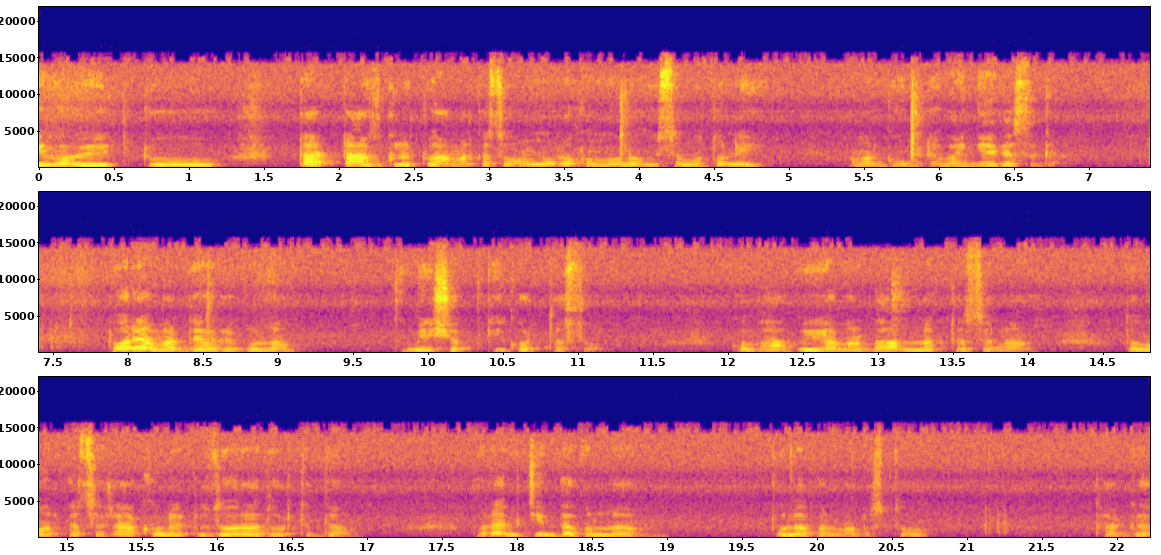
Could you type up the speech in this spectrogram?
এভাবে একটু তার টাচগুলো একটু আমার কাছে অন্যরকম মনে হয়েছে মতো নেই আমার ঘুমটা ভাঙিয়ে গেছে গা। পরে আমার দেওয়ারে বললাম, তুমি এসব কি করতেছ? কো, ভাবি, আমার ভালো লাগতেছে না। তোমার কাছে রাখো না, একটু জরা ধরতে দাও। পরে আমি চিন্তা করলাম, পোলাপান মানুষ তো থাকগা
